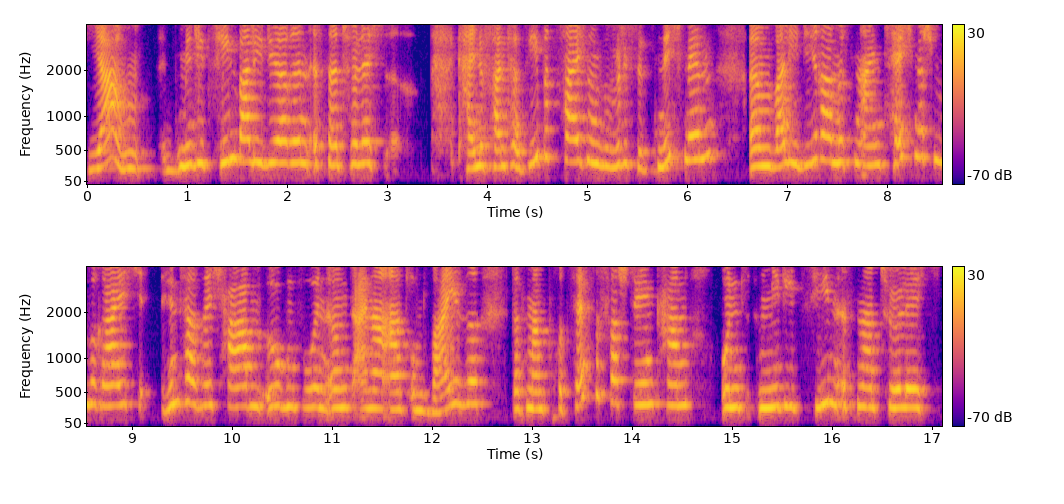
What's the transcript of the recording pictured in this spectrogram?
ja, Medizinvalidierin ist natürlich äh, keine Fantasiebezeichnung, so würde ich es jetzt nicht nennen. Ähm, Validierer müssen einen technischen Bereich hinter sich haben, irgendwo in irgendeiner Art und Weise, dass man Prozesse verstehen kann. Und Medizin ist natürlich,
